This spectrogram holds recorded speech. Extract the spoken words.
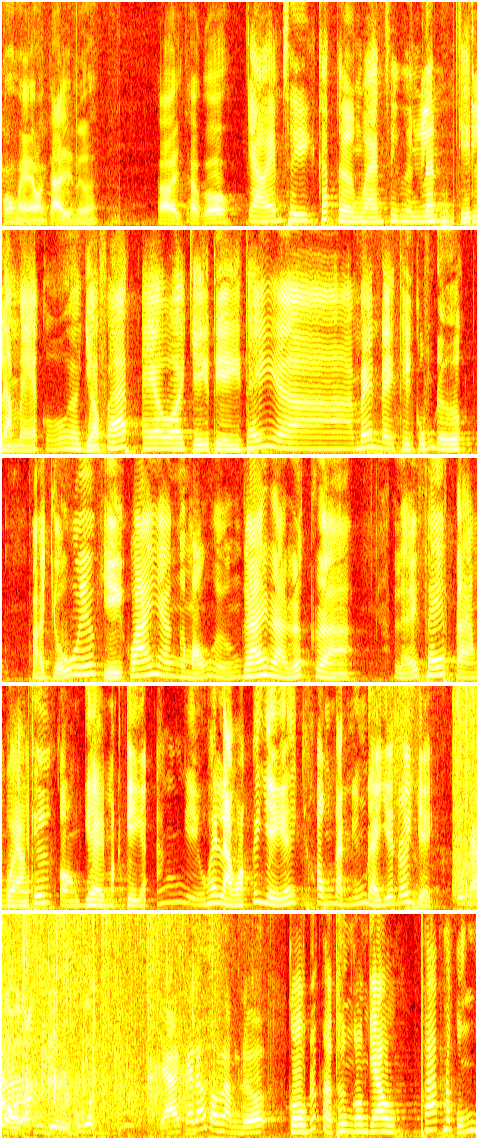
có mẹ bạn trai đi nữa rồi chào cô. Chào MC Cát Tường và MC Huyền Linh. Chị là mẹ của ờ, võ Pháp. Theo ờ, chị thì thấy à, bé ở đây thì cũng được. Mà Chủ yếu chị khoái nha, người mẫu người con gái là rất là lễ phép đàng hoàng. Chứ còn về mặt chị ăn nhiều hay là hoặc cái gì ấy Không thành vấn đề với đối chị. Đúng rồi ăn nhiều đúng không dạ cái đó con làm được. Cô rất là thương con dâu. Pháp nó cũng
